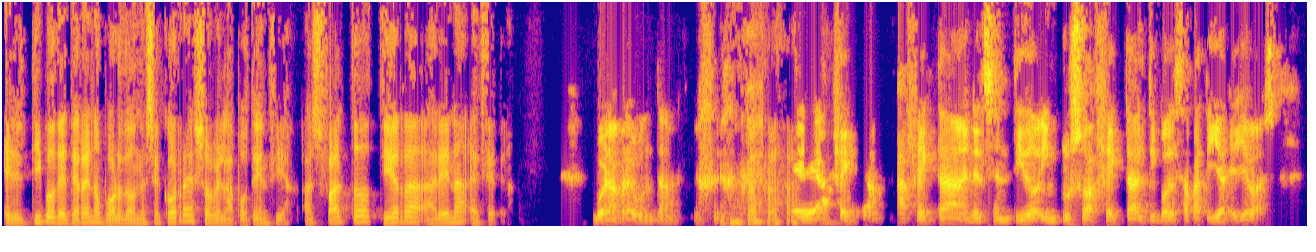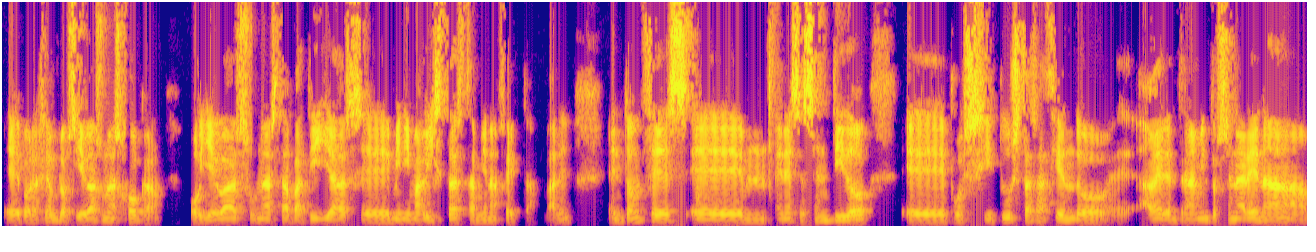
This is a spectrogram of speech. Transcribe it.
el tipo de terreno por donde se corre sobre la potencia? Asfalto, tierra, arena, etcétera. Buena pregunta. eh, afecta, afecta en el sentido, incluso afecta al tipo de zapatilla que llevas. Eh, por ejemplo, si llevas unas Hoka o llevas unas zapatillas eh, minimalistas, también afecta, ¿vale? Entonces, eh, en ese sentido, pues si tú estás haciendo, a ver, entrenamientos en arena,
